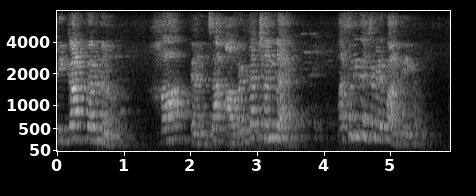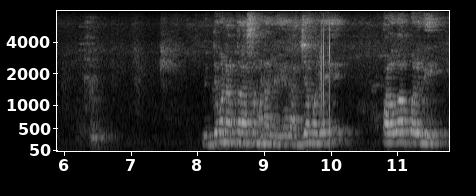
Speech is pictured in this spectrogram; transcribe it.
टीका करणं हा त्यांचा आवडता छंद आहे. असं मी त्यांच्याकडे पाहते. विद्यमान आमदार असं म्हणाले राज्यामध्ये पळवा पळवी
